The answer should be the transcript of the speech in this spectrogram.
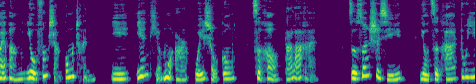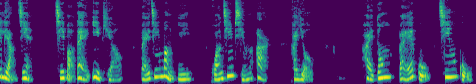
怀王又封赏功臣，以燕铁木儿为首功，赐号达拉罕。子孙世袭，又赐他朱衣两件，七宝带一条，白金瓮一，黄金瓶二，还有海东白骨、青骨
